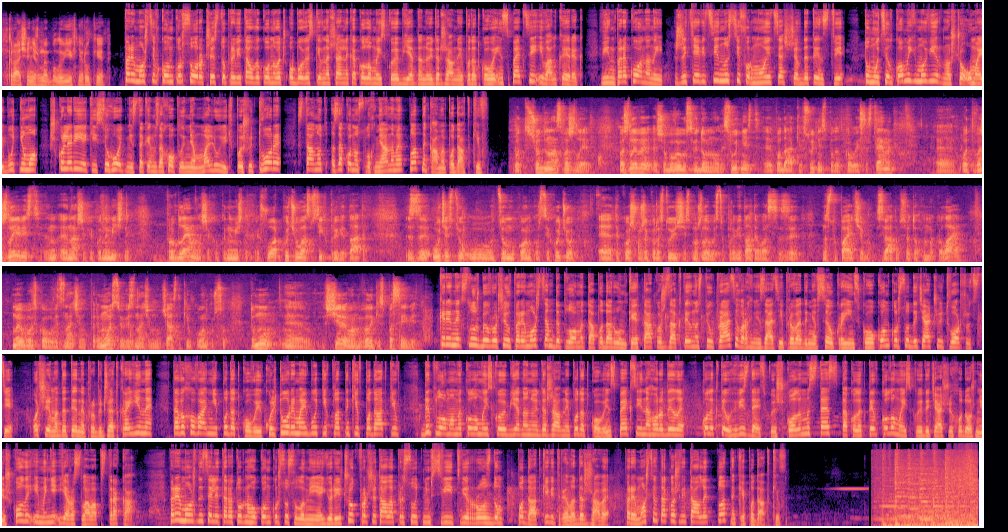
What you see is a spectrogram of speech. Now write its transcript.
краще, ніж ми були в їхні роки. Переможців конкурсу урочисто привітав виконувач обов'язків начальника Коломийської об'єднаної державної податкової інспекції Іван Кирик. Він переконаний, життєві цінності формуються ще в дитинстві. Тому цілком ймовірно, що у майбутньому школярі, які сьогодні з таким захопленням малюють, пишуть твори, стануть законослухняними платниками податків. От що для нас важливо? Важливо, щоб ви усвідомлювали сутність е, податків, сутність податкової системи, от важливість е, наших економічних проблем, наших економічних реформ. Хочу вас всіх привітати з участю у цьому конкурсі. Хочу е, також, вже користуючись можливістю, привітати вас з наступаючим святом Святого Миколая. Ми обов'язково відзначимо переможців, відзначимо учасників конкурсу. Тому е, щире вам велике спасибі. Керівник служби вручив переможцям дипломи та подарунки. Також за активну співпрацю в організації проведення всеукраїнського конкурсу дитячої творчості очима дитини про бюджет країни та вихованні податкової культури майбутніх платників податків дипломами Коломийської об'єднаної державної податкової інспекції нагородили колектив Гвіздецької школи мистецтв та колектив Коломийської дитячої художньої школи імені Ярослава Пстрака. Переможниця літературного конкурсу Соломія Юрійчук прочитала присутнім свій твір роздум Податки вітрила держави. Переможців також вітали платники податків.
